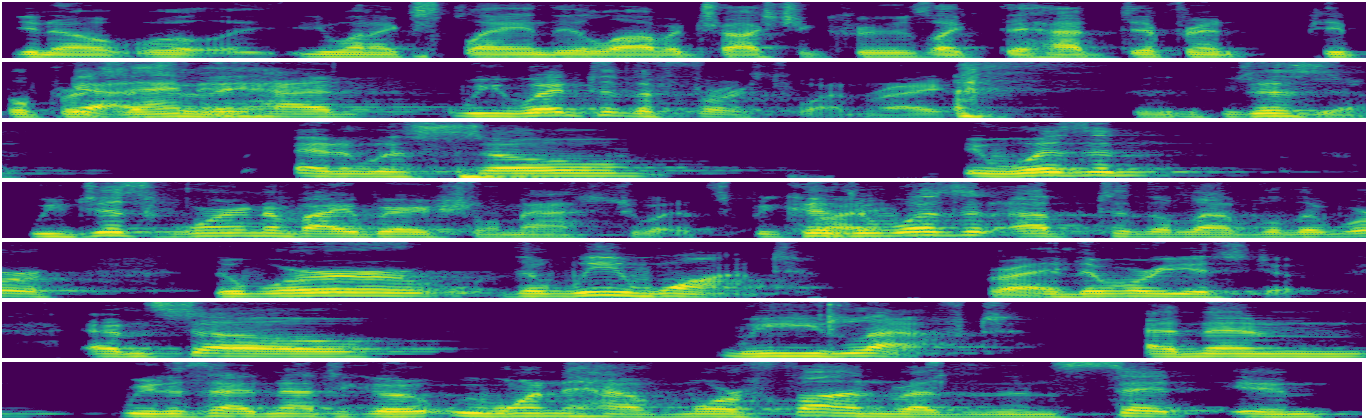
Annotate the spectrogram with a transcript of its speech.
you know, well, you want to explain the law of attraction cruise? Like they had different people Yeah, so presenting. they had. We went to the first one, right? Just Yeah. and it was so. It wasn't. We just weren't a vibrational match to it because it wasn't up to the level that we're that we're that we want. right. And that we're used to. And so we left. And then we decided not to go. We wanted to have more fun rather than sit in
